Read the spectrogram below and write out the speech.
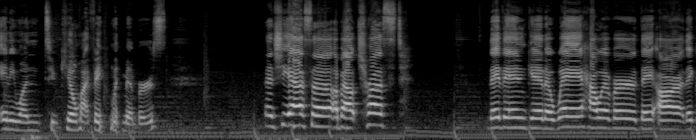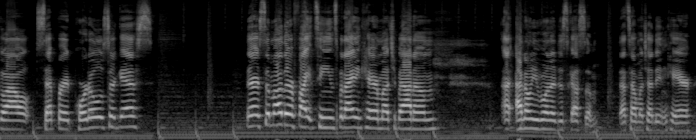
anyone to kill my family members. And she asks uh, about trust. They then get away. However, they are they go out separate portals, I guess. There are some other fight scenes, but I didn't care much about them. I, I don't even want to discuss them. That's how much I didn't care.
